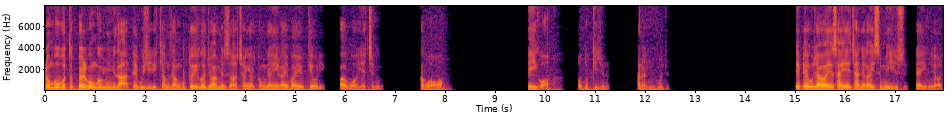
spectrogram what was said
신혼부부 특별 공급입니다. 대구시 경상북도에 거주하면서 정약 통장에 가입하여 6개월이 하고 예치금 하고 A고 소득 기준을 하는 무주 배우자와의 사이에 자녀가 있으면 1순위자이고요.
